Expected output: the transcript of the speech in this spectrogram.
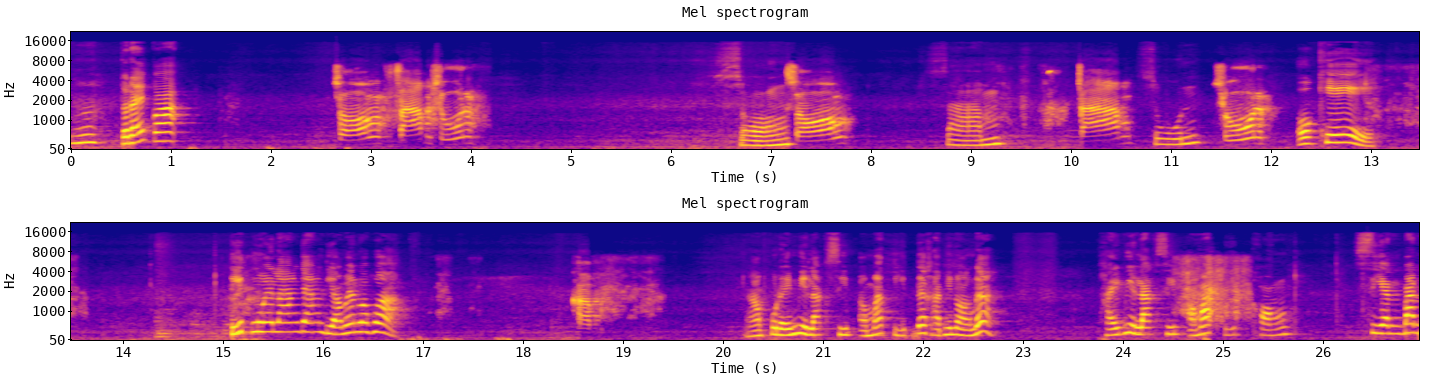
เนอะตัวใดก็สองสามศูนย์สองสองสาม สามศูนย์ศูนย์โอเค ติดหน่วยล่างอย่างเดียวแม่นว่าพ่อ ครับ เอาผู้ใดมีหลักสิบเอามาติดเด้อค่ะพี่น้องเด้อไผมีหลักสิบเอามาติดของเซียนบ้าน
